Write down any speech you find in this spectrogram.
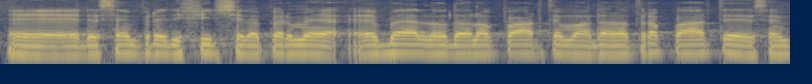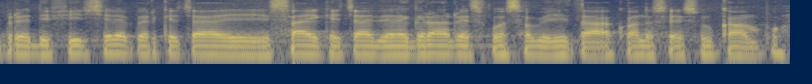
eh, ed è sempre difficile per me, è bello da una parte ma dall'altra parte è sempre difficile perché sai che hai delle grandi responsabilità quando sei sul campo.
